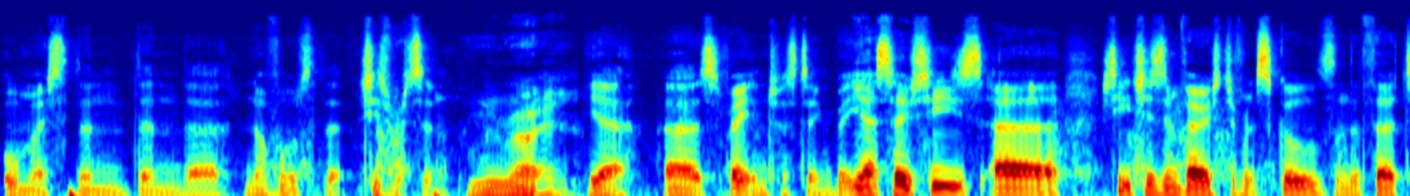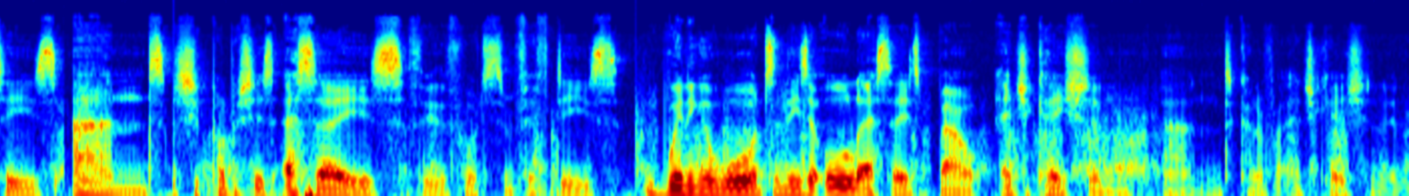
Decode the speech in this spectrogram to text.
almost than, than the novels that she's written. Right. Yeah, uh, it's very interesting. But yeah, so she's uh, she teaches in various different schools in the 30s, and she publishes essays through the 40s and 50s, winning awards. And these are all essays about education and kind of like education in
